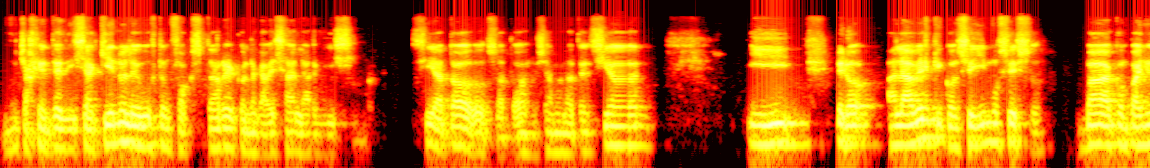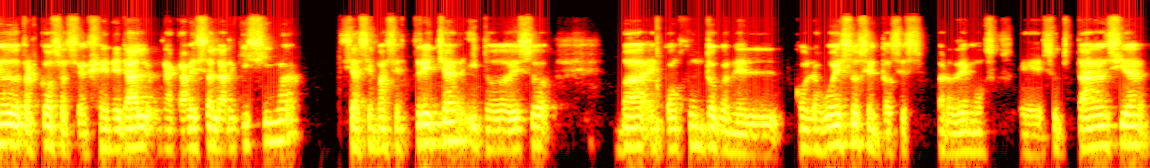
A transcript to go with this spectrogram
mucha gente dice, ¿a quién no le gusta un Fox Terrier con la cabeza larguísima? Sí, a todos, a todos nos llama la atención. Y, pero a la vez que conseguimos eso, va acompañado de otras cosas. En general, una cabeza larguísima se hace más estrecha y todo eso va en conjunto con, el, con los huesos, entonces perdemos eh, sustancia.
